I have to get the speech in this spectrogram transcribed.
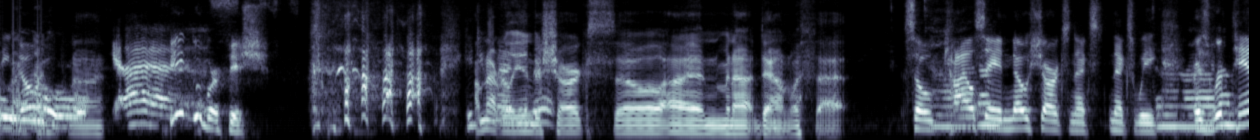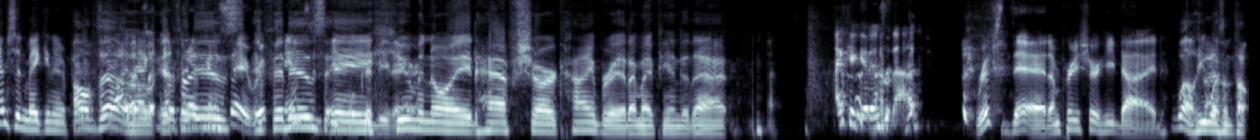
Keep going. Not- Yes. Big goober fish. I'm not really into that? sharks, so I'm not down with that. So Kyle saying no sharks next next week. Is Riff Tamson making an appearance? Live Although, action if Rip it Tamson. is say, if it Hansen is a could be there. humanoid half shark hybrid, I might be into that. I could get into that. Riff's dead. I'm pretty sure he died. Well, he wasn't the uh,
